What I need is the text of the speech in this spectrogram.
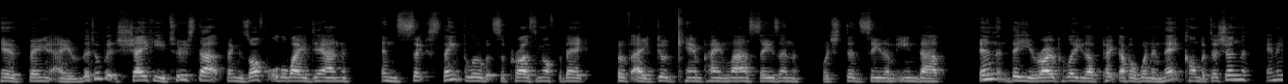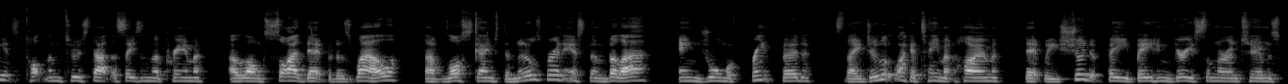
have been a little bit shaky to start things off all the way down in 16th, a little bit surprising off the back of a good campaign last season, which did see them end up in the Europa League. They've picked up a win in that competition and against Tottenham to start the season in the Prem alongside that, but as well, they've lost games to Middlesbrough and Aston Villa and drawn with Brentford. So they do look like a team at home that we should be beating very similar in terms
